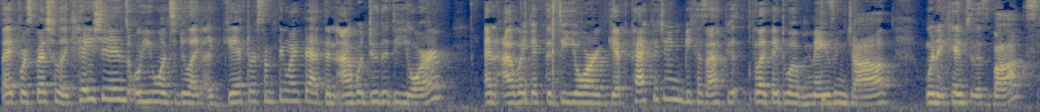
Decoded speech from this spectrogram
like for special occasions, or you want to do like a gift or something like that, then I would do the Dior and I would get the Dior gift packaging because I feel like they do an amazing job when it came to this box.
